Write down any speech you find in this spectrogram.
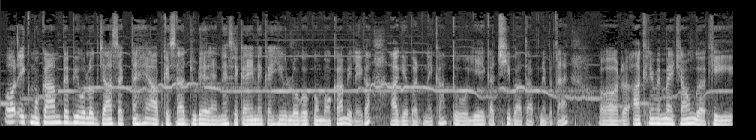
और एक मुकाम पे भी वो लोग जा सकते हैं, आपके साथ जुड़े रहने से कहीं ना कहीं उन लोगों को मौका मिलेगा आगे बढ़ने का। तो ये एक अच्छी बात आपने बताया। और आखिरी में मैं चाहूँगा कि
